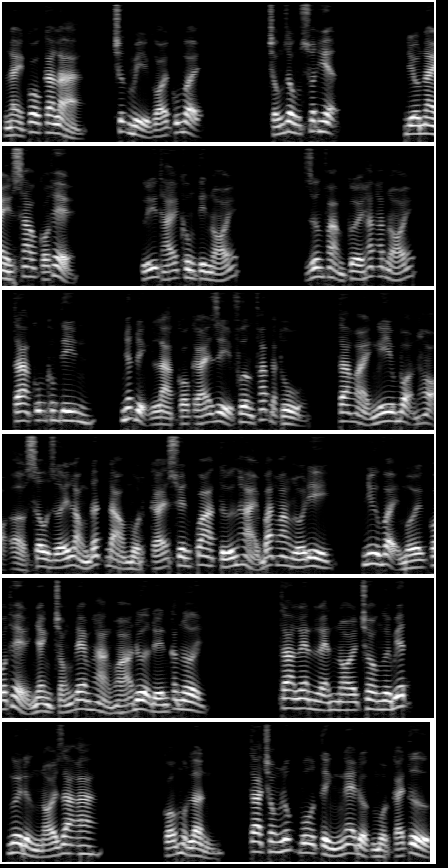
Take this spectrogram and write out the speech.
này coca là, trước mì gói cũng vậy. Chống rông xuất hiện. Điều này sao có thể? Lý Thái không tin nói. Dương Phàm cười hát hát nói, ta cũng không tin, nhất định là có cái gì phương pháp đặc thù, ta hoài nghi bọn họ ở sâu dưới lòng đất đào một cái xuyên qua tứ hải bát hoang lối đi, như vậy mới có thể nhanh chóng đem hàng hóa đưa đến các nơi. Ta len lén nói cho ngươi biết, ngươi đừng nói ra a. Có một lần, ta trong lúc vô tình nghe được một cái từ,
